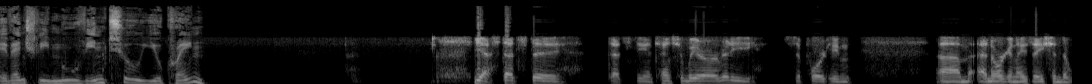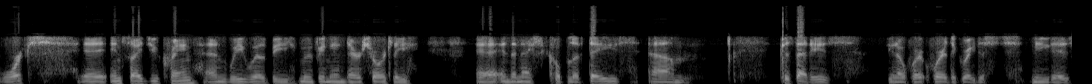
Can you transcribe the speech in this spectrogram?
eventually move into Ukraine? Yes, that's the that's the intention. We are already supporting um, an organization that works uh, inside Ukraine, and we will be moving in there shortly uh, in the next couple of days because um, that is you know where where the greatest need is.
